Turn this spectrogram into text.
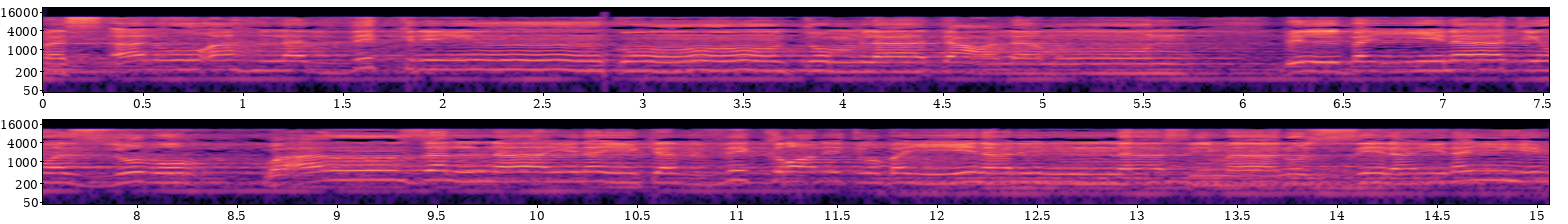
فاسألوا أهل الذكر إن كنتم لا تعلمون بالبينات والزبر وأنزلنا إليك الذكر لتبين للناس ما نزل إليهم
